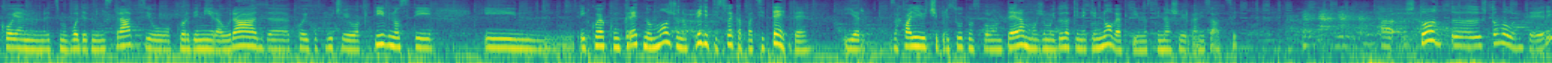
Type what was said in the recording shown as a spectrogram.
koja im recimo vodi administraciju, koordinira u rad, e, koji ih uključuje u aktivnosti i, i koja konkretno može naprijediti svoje kapacitete jer zahvaljujući prisutnost volontera možemo i dodati neke nove aktivnosti našoj organizaciji. A što, e, što volonteri,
